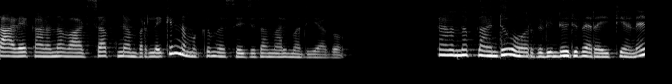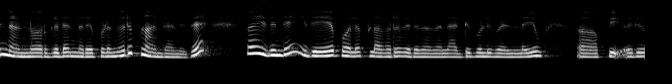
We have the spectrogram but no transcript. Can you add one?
താഴെ കാണുന്ന വാട്സാപ്പ് നമ്പറിലേക്ക് നമുക്ക് മെസ്സേജ് തന്നാൽ മതിയാകും. കാണുന്ന പ്ലാന്റ് ഓർഗിഡിന്റെ ഒരു വെറൈറ്റിയാണ് നൺ ഓർഗിഡ് എന്നറിയപ്പെടുന്ന ഒരു പ്ലാന്റാണിത് അപ്പോൾ ഇതിന്റെ ഇതേപോലെ ഫ്ലവർ വരുന്ന നല്ല അടിപൊളി വെള്ളയും ഒരു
